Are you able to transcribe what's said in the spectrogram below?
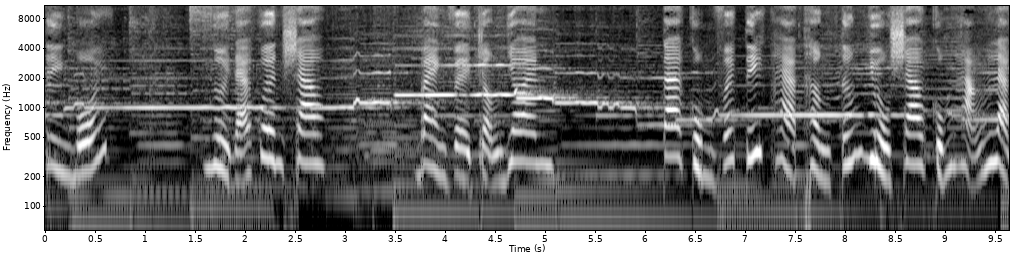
Tiền bối, Người đã quên sao? Bàn về trận Doan Ta cùng với Tiết Hà thần tướng dù sao cũng hẳn là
